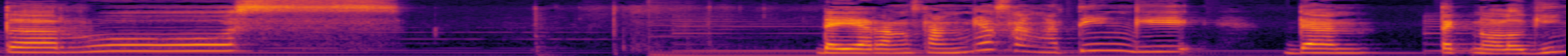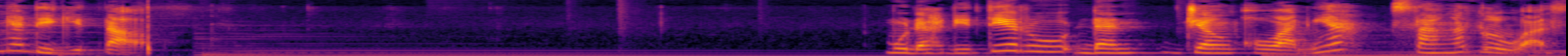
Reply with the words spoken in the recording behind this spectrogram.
Terus, daya rangsangnya sangat tinggi dan teknologinya digital. Mudah ditiru, dan jangkauannya sangat luas.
